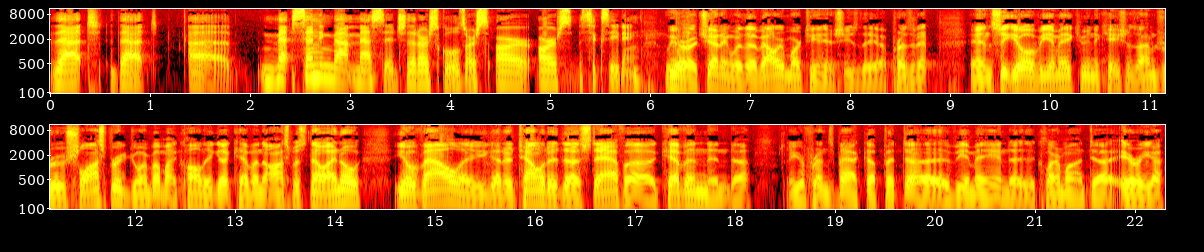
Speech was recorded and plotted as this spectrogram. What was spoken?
that that. Uh, me- sending that message that our schools are are are succeeding. We are uh, chatting with uh, Valerie Martinez. She's the uh, president and CEO of VMA Communications. I'm Drew Schlossberg, joined by my colleague uh, Kevin Osmus. Now I know you know Val. Uh, you got a talented uh, staff, Kevin and. your friends back up at VMA in the Claremont area,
